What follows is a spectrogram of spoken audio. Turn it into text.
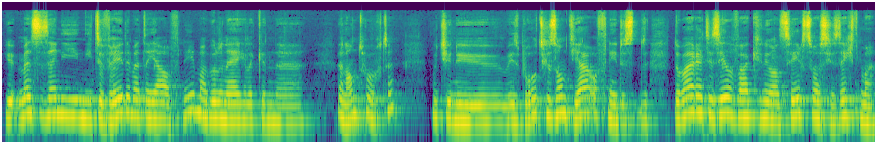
mensen zijn niet, niet tevreden met een ja of nee, maar willen eigenlijk een, uh, een antwoord. Hè? Moet je nu, is brood gezond, ja of nee? Dus de, de, waarheid is heel vaak genuanceerd, zoals je zegt, maar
